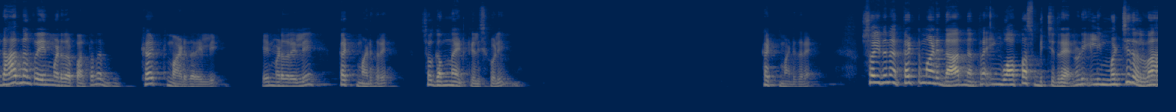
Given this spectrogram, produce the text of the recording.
ಅದಾದ ನಂತರ ಏನು ಮಾಡಿದಾರಪ್ಪ ಅಂತಂದ್ರೆ ಕಟ್ ಮಾಡಿದ್ದಾರೆ ಇಲ್ಲಿ. ಏನು ಮಾಡಿದ್ದಾರೆ ಇಲ್ಲಿ? ಕಟ್ ಮಾಡಿದ್ದಾರೆ ಸೊ ಗಮನ ಇಟ್ಟು ಕೇಳಿಸ್ಕೊಳ್ಳಿ. ಕಟ್ ಮಾಡಿದ್ದಾರೆ ಸೊ ಇದನ್ನು ಕಟ್ ಮಾಡಿದಾದ ನಂತರ ಹಿಂಗೆ ವಾಪಸ್ ಬಿಚ್ಚಿದ್ರೆ, ನೋಡಿ ಇಲ್ಲಿ ಮಡ್ಚಿದ್ರಲ್ವಾ?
